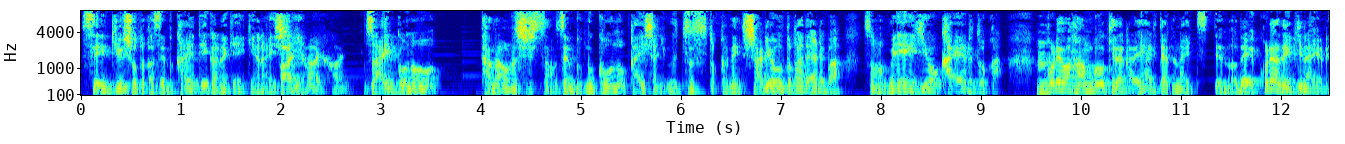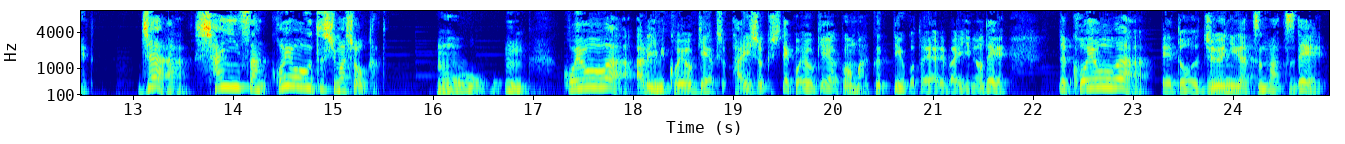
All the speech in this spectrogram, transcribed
請求書とか全部変えていかなきゃいけないし、はい、はい、はい。在庫の棚卸資産を全部向こうの会社に移すとかね、車両とかであれば、その名義を変えるとか、うんこれは繁忙期だからやりたくないっつってんので、これはできないよねと。じゃあ、社員さん、雇用を移しましょうかと。うん。雇用は、ある意味雇用契約書、退職して雇用契約を巻くっていうことをやればいいので、じゃあ雇用は、えっと、12月末で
